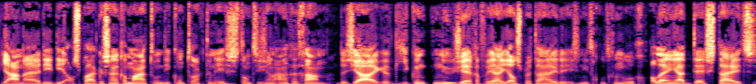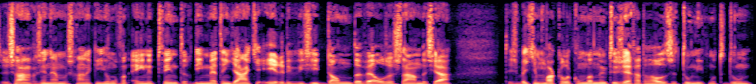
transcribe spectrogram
Ja, nou ja, die, die afspraken zijn gemaakt toen die contracten in eerste instantie zijn aangegaan. Dus ja, je kunt nu zeggen van ja, Jasper de Heide is niet goed genoeg. Alleen ja, destijds zagen ze in hem waarschijnlijk een jongen van 21 die met een jaartje eredivisie dan er wel zou staan. Dus ja, het is een beetje makkelijk om dan nu te zeggen dat hadden ze toen niet moeten doen.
